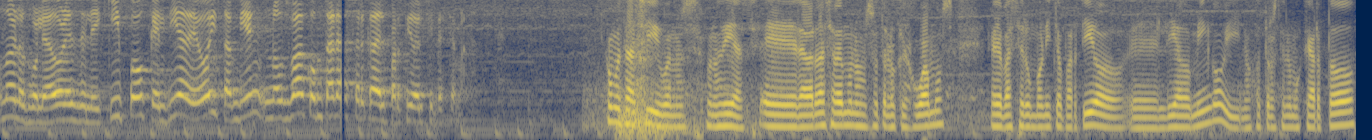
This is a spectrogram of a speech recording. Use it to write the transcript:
uno de los goleadores del equipo, que el día de hoy también nos va a contar acerca del partido del fin de semana. ¿Cómo estás? Sí, buenos, buenos días. Eh, la verdad sabemos nosotros lo que jugamos. eh, va a ser un bonito partido eh, el día domingo y nosotros tenemos que dar todo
